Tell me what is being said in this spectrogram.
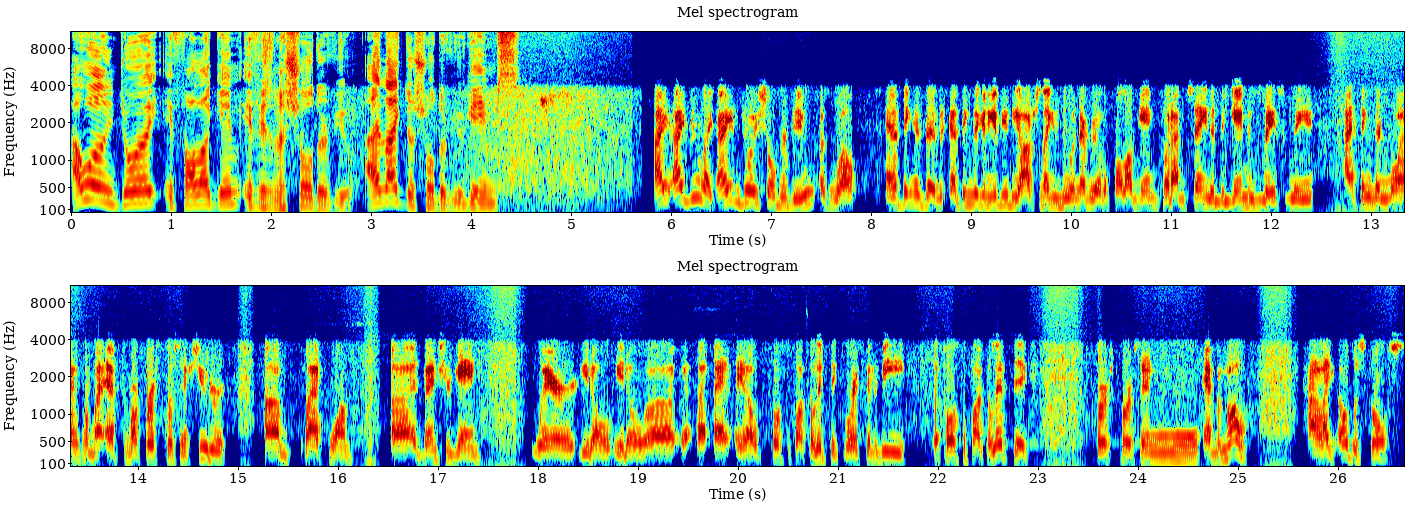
I will enjoy a Fallout game if it's in a shoulder view. I like the shoulder view games. I, I do like I enjoy shoulder view as well. And the thing is that I think they're going to give you the option like you do in every other Fallout game. But I'm saying that the game is basically I think they're going from a from a first person shooter um, platform uh, adventure game where you know you know uh, uh, uh, you know post apocalyptic where it's going to be a post apocalyptic first person MMO, kind of like Elder Scrolls.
